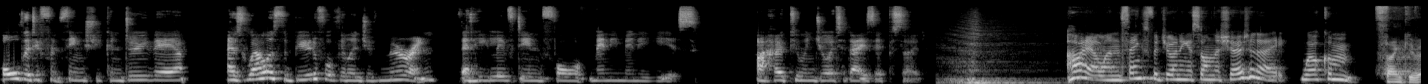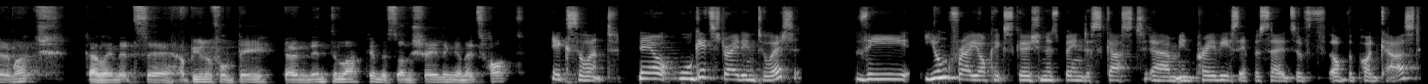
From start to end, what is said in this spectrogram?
all the different things you can do there, as well as the beautiful village of Mürren that he lived in for many, many years. I hope you enjoy today's episode. Hi, Alan. Thanks for joining us on the show today. Welcome. Thank you very much. Caroline, it's uh, a beautiful day down in Interlaken. The sun's shining and it's hot. Excellent. Now, we'll get straight into it. The Jungfrau Joch excursion has been discussed um, in previous episodes of, of the podcast,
